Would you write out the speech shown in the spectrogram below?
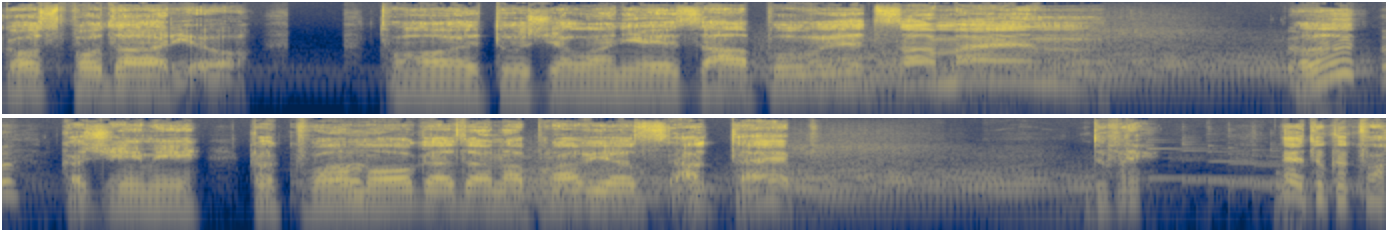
Господарю, твоето желание е заповед за мен. А? Кажи ми, какво мога да направя за теб? Добре, ето какво.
